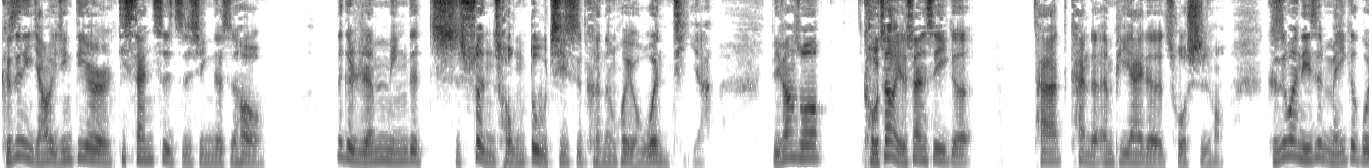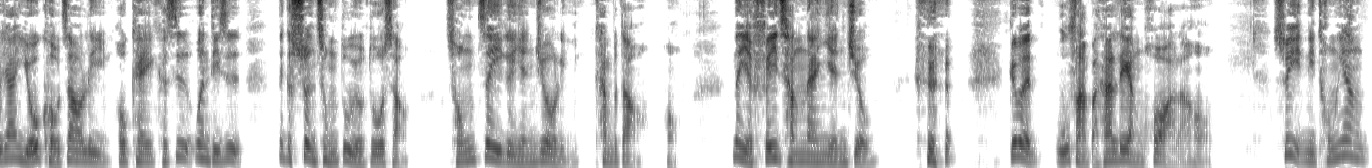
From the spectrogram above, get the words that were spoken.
可是你假如已经第二、第三次执行的时候，那个人民的顺从度其实可能会有问题呀。比方说，口罩也算是一个他看的 NPI 的措施哦。可是问题是，每一个国家有口罩令，OK。可是问题是，那个顺从度有多少？从这一个研究里看不到哦，那也非常难研究，呵呵，根本无法把它量化了哈。所以你同样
